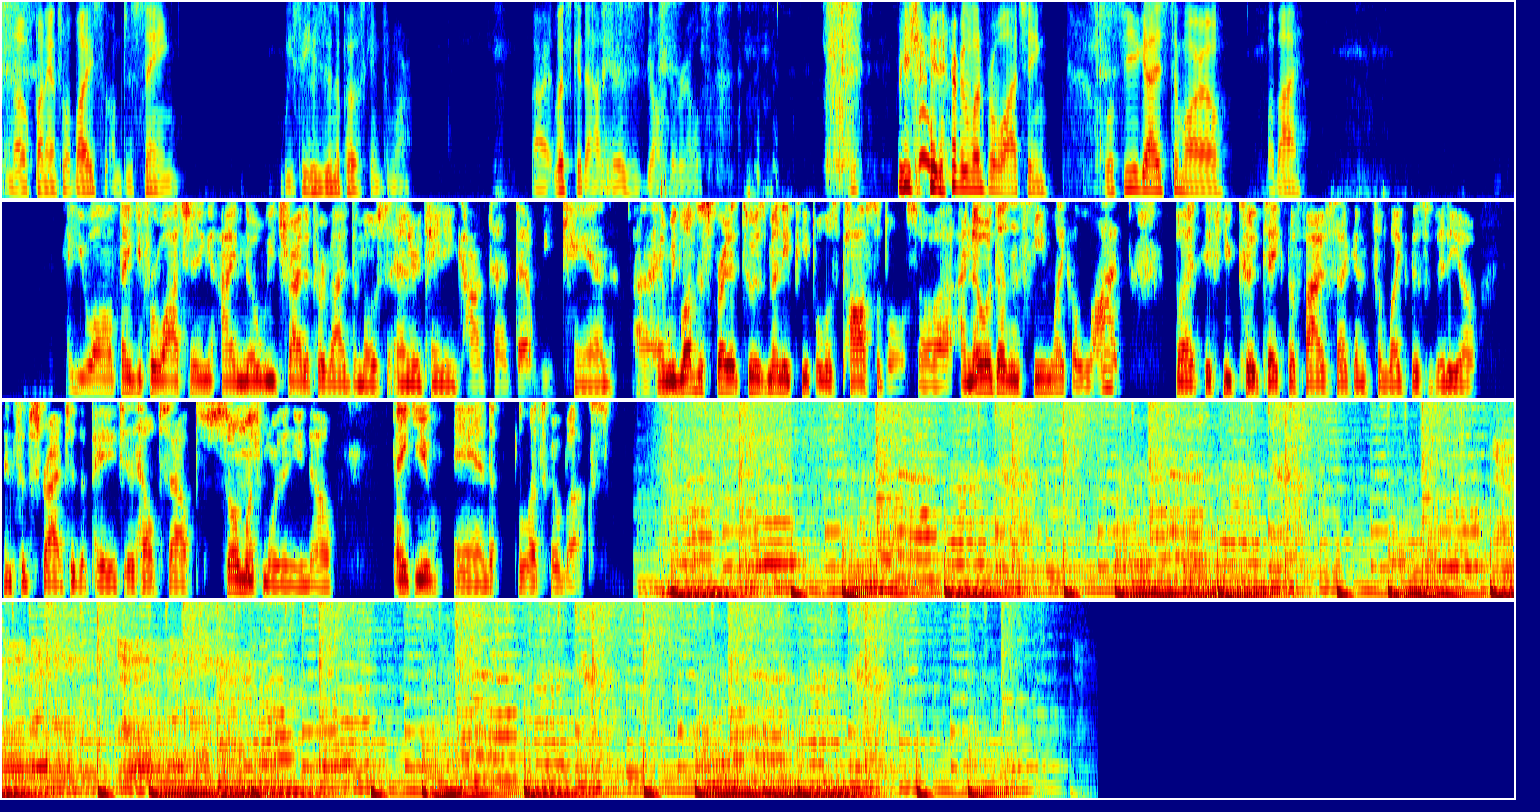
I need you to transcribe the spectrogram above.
no financial advice. I'm just saying. We see who's in the post game tomorrow. All right, let's get out of here. This is going off the rails. Appreciate everyone for watching. We'll see you guys tomorrow. Bye bye. Hey, you all, thank you for watching. I know we try to provide the most entertaining content that we can, uh, and we'd love to spread it to as many people as possible. So uh, I know it doesn't seem like a lot, but if you could take the five seconds to like this video and subscribe to the page, it helps out so much more than you know. Thank you, and let's go, Bucs.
